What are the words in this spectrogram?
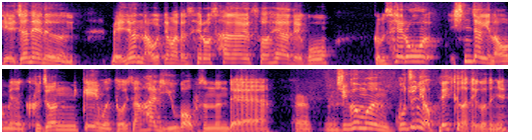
예전에는 매년 나올 때마다 새로 사서 해야 되고 그럼 새로 신작이 나오면 그 전 게임은 더 이상 할 이유가 없었는데 네, 네. 지금은 꾸준히 업데이트가 되거든요.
